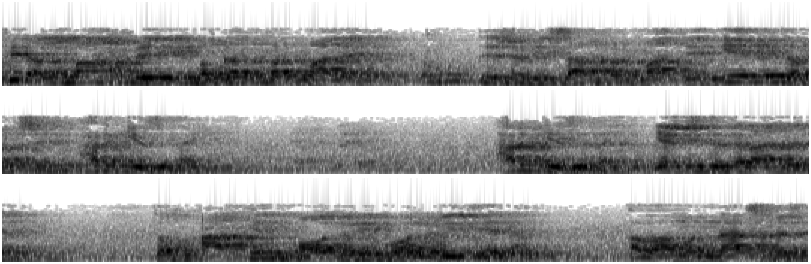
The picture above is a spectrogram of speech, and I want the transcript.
پھر اللہ میری پکڑ فرما لے۔ تو صاحب فرماتے ایک دم سے، ہرگز نہیں۔ ہرگز نہیں، یہ استدراج نہیں۔ تو آخر مولوی مولوی تھے نا۔ عوام الناس میں سے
